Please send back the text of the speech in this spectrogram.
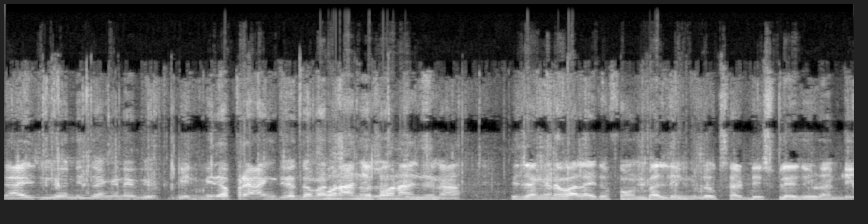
గాయస్ ఇగో నిజంగానే వీని మీద ప్రాంక్ చేద్దామని చేయి. అనుకుంటున్నా. నిజంగానే వాళ్ళైతే ఫోన్ బల్లింగ్ ఒకసారి డిస్ప్లే చూడండి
